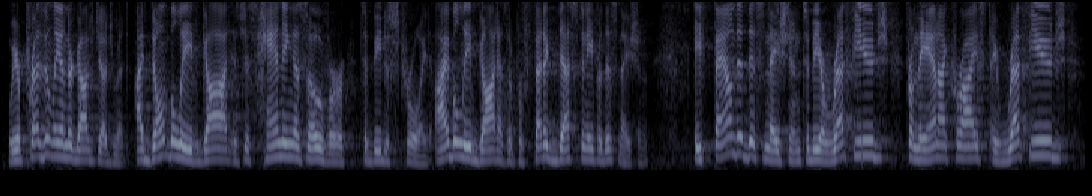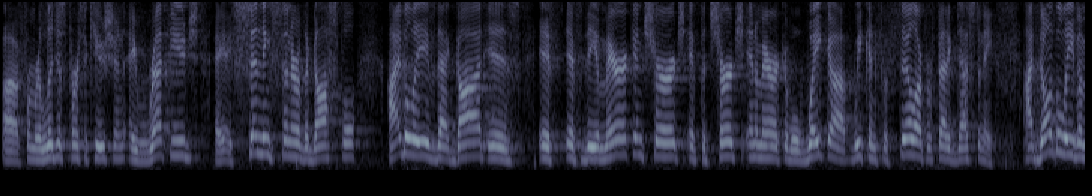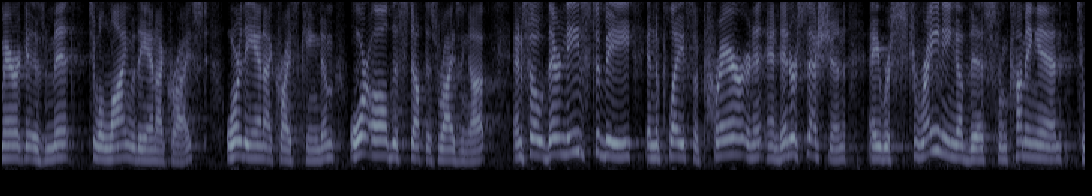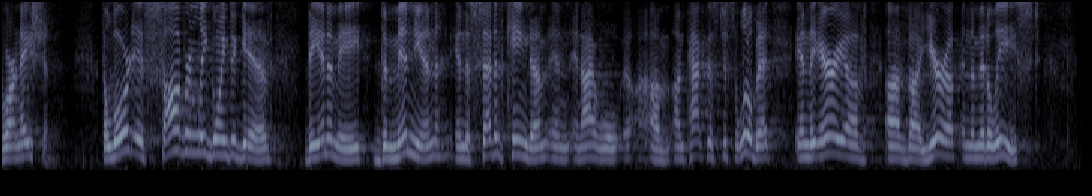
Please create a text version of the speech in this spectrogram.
we are presently under God's judgment. I don't believe God is just handing us over to be destroyed. I believe God has a prophetic destiny for this nation. He founded this nation to be a refuge from the Antichrist, a refuge uh, from religious persecution, a refuge, a, a sending center of the gospel. I believe that God is, if, if the American church, if the church in America will wake up, we can fulfill our prophetic destiny. I don't believe America is meant to align with the Antichrist or the Antichrist kingdom or all this stuff that's rising up. And so there needs to be, in the place of prayer and, and intercession, a restraining of this from coming in to our nation. The Lord is sovereignly going to give the enemy dominion in the seventh kingdom, and, and I will um, unpack this just a little bit, in the area of, of uh, Europe and the Middle East.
